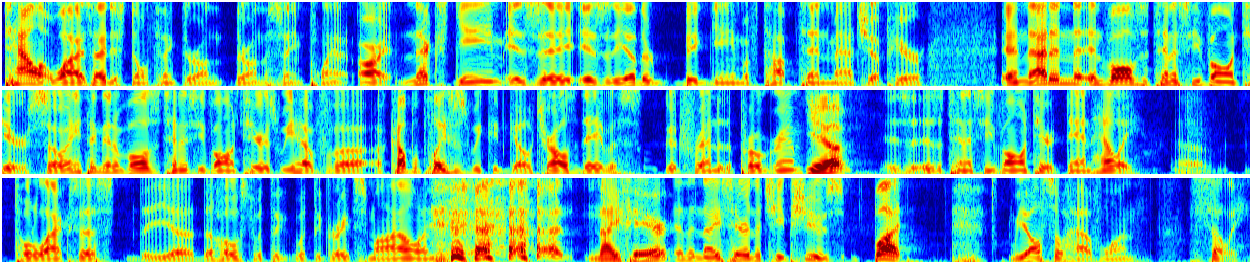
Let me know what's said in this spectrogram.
Talent wise, I just don't think they're on they're on the same planet. All right, next game is a is the other big game of top ten matchup here. And that in, involves the Tennessee Volunteers. So anything that involves the Tennessee Volunteers, we have uh, a couple places we could go. Charles Davis, good friend of the program, yep, is is a Tennessee Volunteer. Dan Hellie, uh, Total Access, the uh, the host with the with the great smile and nice hair and the nice hair and the cheap shoes. But we also have one, Sully,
